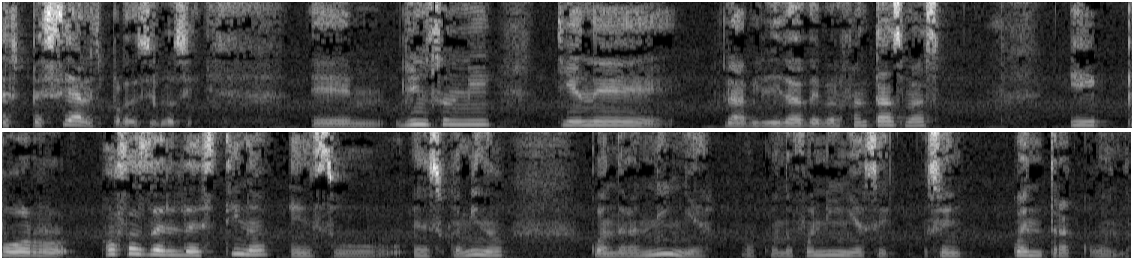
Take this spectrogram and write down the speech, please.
especiales, por decirlo así. Eh, Jinsun Mi tiene la habilidad de ver fantasmas y por cosas del destino en su, en su camino, cuando era niña o cuando fue niña, se, se encuentra con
